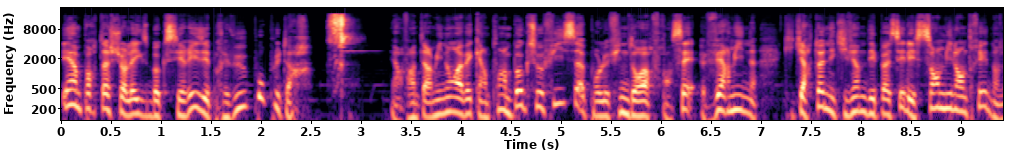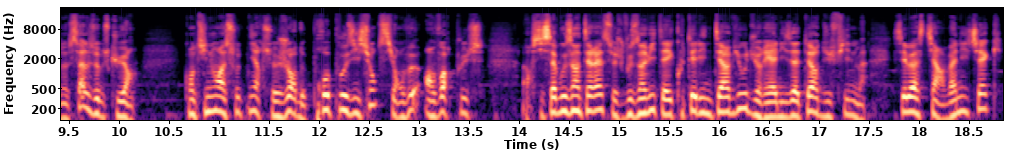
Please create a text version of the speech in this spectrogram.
et un portage sur la Xbox Series est prévu pour plus tard. Et enfin terminons avec un point box-office pour le film d'horreur français Vermine, qui cartonne et qui vient de dépasser les 100 000 entrées dans nos salles obscures. Continuons à soutenir ce genre de propositions si on veut en voir plus. Alors si ça vous intéresse, je vous invite à écouter l'interview du réalisateur du film Sébastien Vanicek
